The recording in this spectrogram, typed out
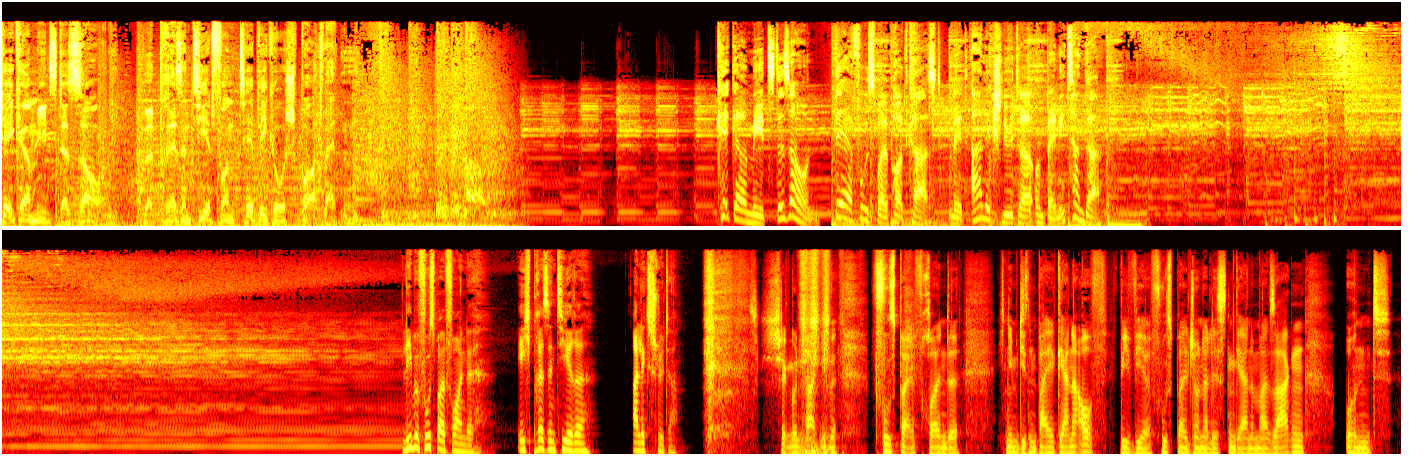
Kicker meets the Zone wird präsentiert von Tipico Sportwetten. Kicker meets the Zone, der Fußball-Podcast mit Alex Schlüter und Benny Zander. Liebe Fußballfreunde, ich präsentiere Alex Schlüter. Schönen guten Tag, liebe Fußballfreunde. Ich nehme diesen Ball gerne auf, wie wir Fußballjournalisten gerne mal sagen, und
